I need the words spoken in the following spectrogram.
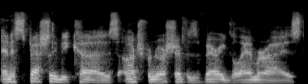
And especially because entrepreneurship is very glamorized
